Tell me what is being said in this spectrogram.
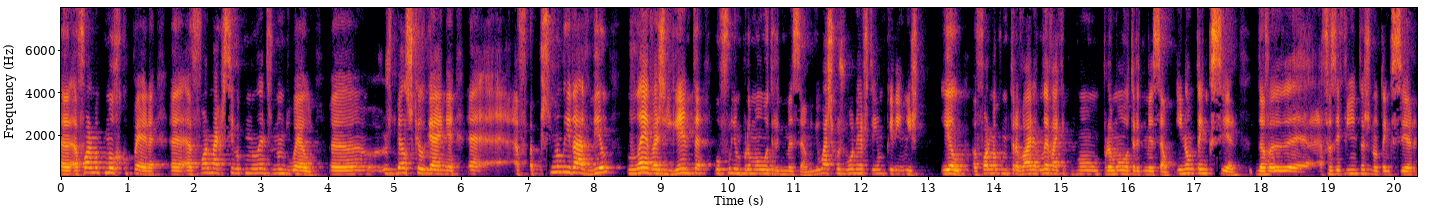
A, a, forma como ele recupera, a, a, forma agressiva como ele entra num duelo, os duelos que ele ganha, a, a personalidade dele leva a giganta o Fulham para uma outra dimensão. E eu acho que os João Neves têm um bocadinho isto. Ele, a forma como trabalha, leva aqui para uma outra dimensão. E não tem que ser a fazer fintas, não tem que ser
